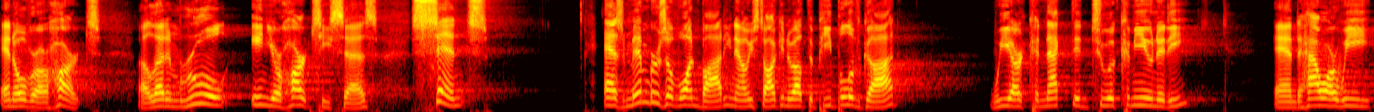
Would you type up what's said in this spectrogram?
and over our hearts. Uh, let Him rule in your hearts, he says, since as members of one body, now he's talking about the people of God, we are connected to a community. And how are we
